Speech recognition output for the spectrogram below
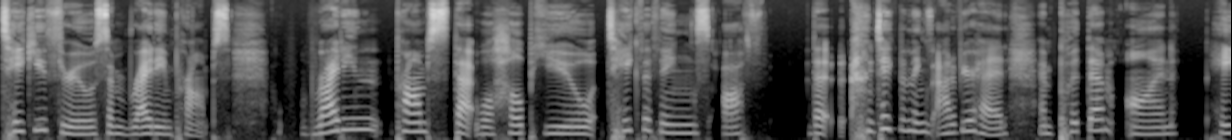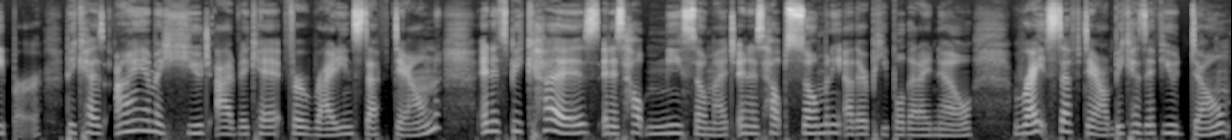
take you through some writing prompts. Writing prompts that will help you take the things off that take the things out of your head and put them on paper because I am a huge advocate for writing stuff down. And it's because it has helped me so much and has helped so many other people that I know write stuff down. Because if you don't,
